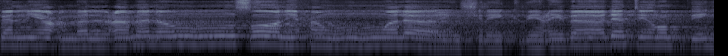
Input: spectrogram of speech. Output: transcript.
فليعمل عملا صالحا ولا يشرك بعبادة ربه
